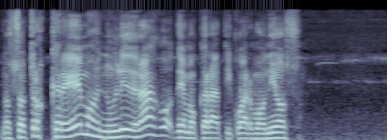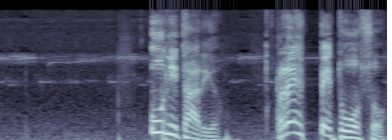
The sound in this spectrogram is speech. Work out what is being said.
Nosotros creemos en un liderazgo democrático, armonioso, unitario, respetuoso,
